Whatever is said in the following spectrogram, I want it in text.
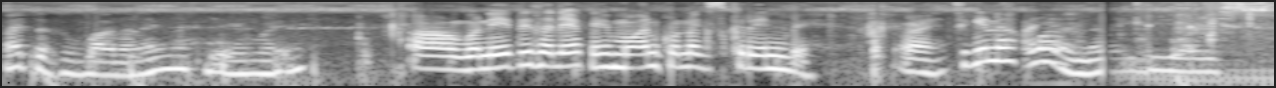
Ay, ta Subana na mas di ba Ah, guniti sa niya kay moan ko nag-screen be. Ay, sige na. kuha. Ayan na, ideas.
